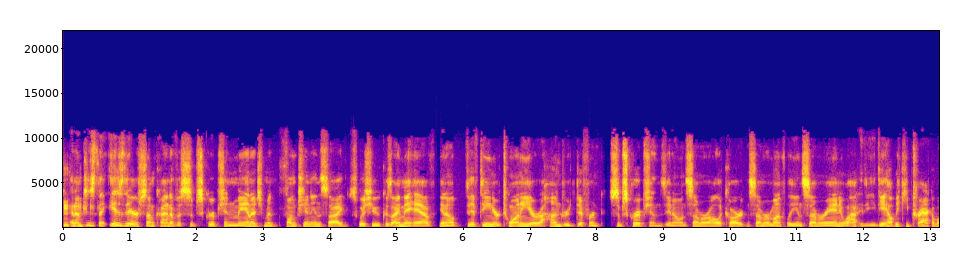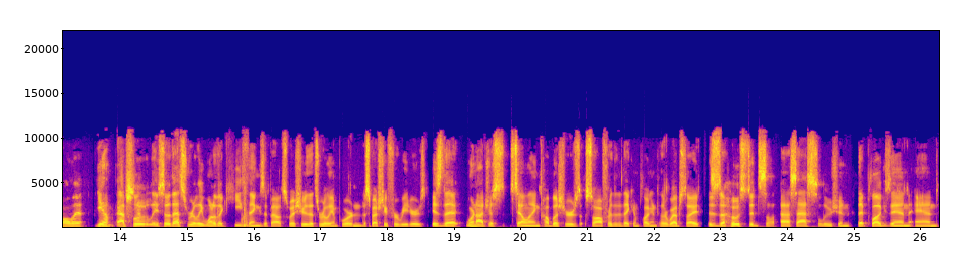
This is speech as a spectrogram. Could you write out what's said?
And I'm just thinking, is there some kind of a subscription management function inside Swishu? Because I may have, you know, 15 or 20 or 100 different subscriptions, you know, and some are a la carte and some are monthly and some are annual. How, do you help me keep track of all that? Yeah, absolutely. So that's really one of the key things about Swishu that's really important, especially for readers, is that we're not just selling publishers software that they can plug into their website. This is a hosted uh, SaaS solution that plugs in and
